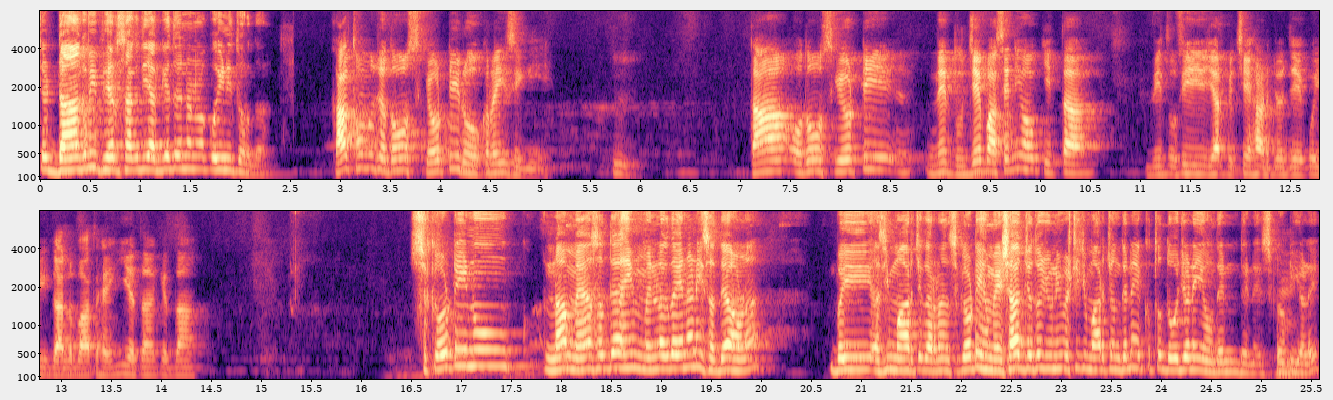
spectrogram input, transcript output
ਤੇ ਡਾਂਗ ਵੀ ਫੇਰ ਸਕਦੀ ਅੱਗੇ ਤੋਂ ਇਹਨਾਂ ਨਾਲ ਕੋਈ ਨਹੀਂ ਤੁਰਦਾ। ਕੱਲ ਤੁਹਾਨੂੰ ਜਦੋਂ ਸਿਕਿਉਰਿਟੀ ਰੋਕ ਰਹੀ ਸੀਗੀ ਤਾਂ ਉਦੋਂ ਸਿਕਿਉਰਿਟੀ ਨੇ ਦੂਜੇ ਪਾਸੇ ਨਹੀਂ ਉਹ ਕੀਤਾ ਵੀ ਤੁਸੀਂ ਯਾਰ ਪਿੱਛੇ ਹਟ ਜਾਓ ਜੇ ਕੋਈ ਗੱਲਬਾਤ ਹੈਗੀ ਹੈ ਤਾਂ ਕਿਦਾਂ? ਸਿਕਿਉਰਿਟੀ ਨੂੰ ਨਾ ਮੈਂ ਸੱਦਿਆ ਸੀ ਮੈਨੂੰ ਲੱਗਦਾ ਇਹਨਾਂ ਨੇ ਸੱਦਿਆ ਹੋਣਾ। ਬਈ ਅਸੀਂ ਮਾਰਚ ਕਰਨਾ ਸਿਕਿਉਰਿਟੀ ਹਮੇਸ਼ਾ ਜਦੋਂ ਯੂਨੀਵਰਸਿਟੀ 'ਚ ਮਾਰਚ ਹੁੰਦੇ ਨੇ ਇੱਕ ਤੋਂ ਦੋ ਜਣੇ ਹੀ ਆਉਂਦੇ ਹੁੰਦੇ ਨੇ ਸਿਕਿਉਰਿਟੀ ਵਾਲੇ।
